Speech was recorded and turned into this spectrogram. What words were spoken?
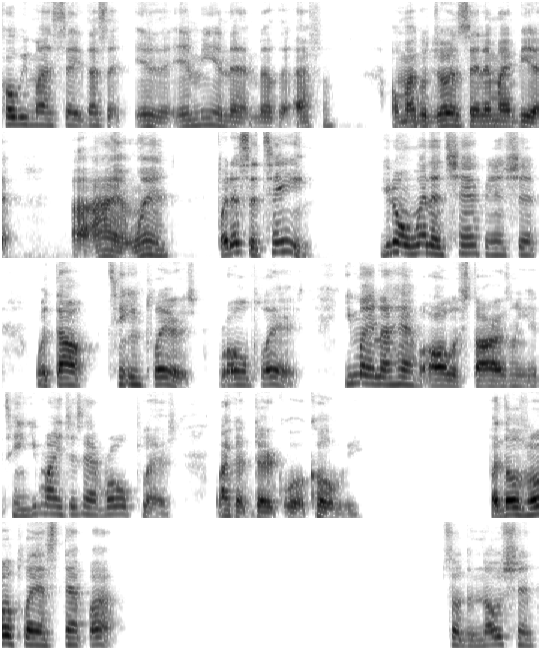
Kobe might say that's an in me in that mother effer. Or Michael Jordan saying there might be a, a I and win, but it's a team. You don't win a championship without team players, role players. You might not have all the stars on your team. You might just have role players like a Dirk or a Kobe. But those role players step up. So the notion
